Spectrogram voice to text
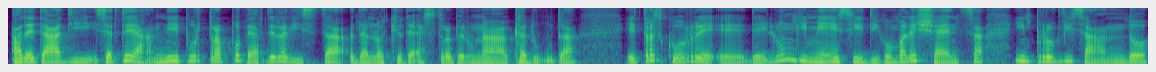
All'età di sette anni purtroppo perde la vista dall'occhio destro per una caduta e trascorre eh, dei lunghi mesi di convalescenza improvvisando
